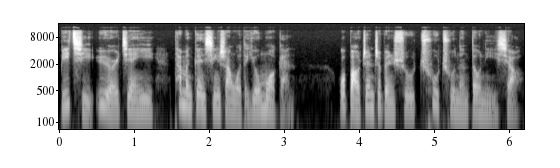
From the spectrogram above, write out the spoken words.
比起育儿建议，他们更欣赏我的幽默感。我保证这本书处处能逗你一笑。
